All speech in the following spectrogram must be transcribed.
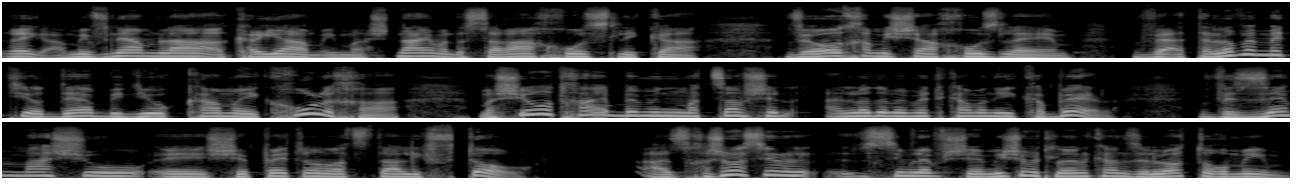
רגע, המבנה עמלה הקיים עם ה-2 עד 10 אחוז סליקה, ועוד 5 אחוז להם, ואתה לא באמת יודע בדיוק כמה ייקחו לך, משאיר אותך במין מצב של, אני לא יודע באמת כמה אני אקבל. וזה משהו אה, שפטרון רצתה לפתור. אז חשוב לשים, לשים לב שמי שמתלונן כאן זה לא התורמים,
